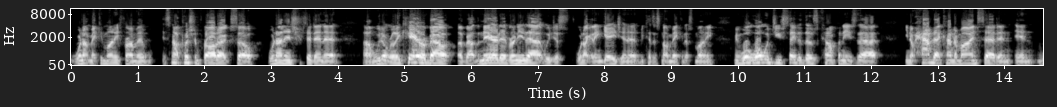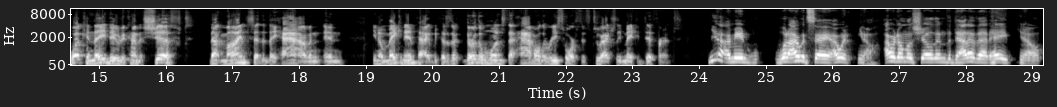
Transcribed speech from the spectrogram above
we're not making money from it. It's not pushing products, so we're not interested in it. Um, we don't really care about about the narrative or any of that. We just we're not going to engage in it because it's not making us money. I mean, what what would you say to those companies that you know have that kind of mindset and and what can they do to kind of shift that mindset that they have and and you know make an impact because they're, they're the ones that have all the resources to actually make a difference yeah, I mean, what I would say, I would, you know, I would almost show them the data that, hey, you know,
